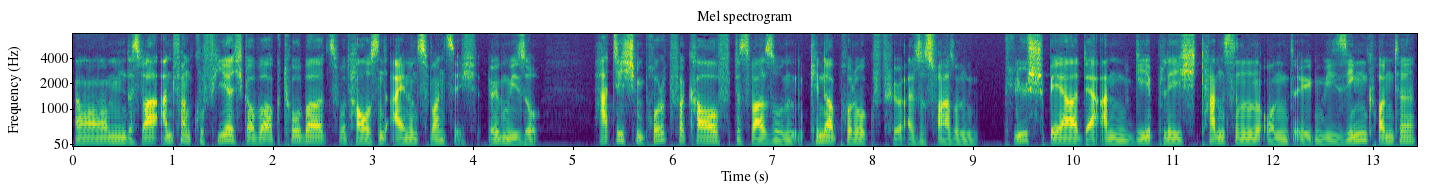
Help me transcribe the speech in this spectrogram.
ähm, das war Anfang Q4, ich glaube Oktober 2021, irgendwie so, hatte ich ein Produkt verkauft. Das war so ein Kinderprodukt für, also es war so ein Plüschbär, der angeblich tanzen und irgendwie singen konnte.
